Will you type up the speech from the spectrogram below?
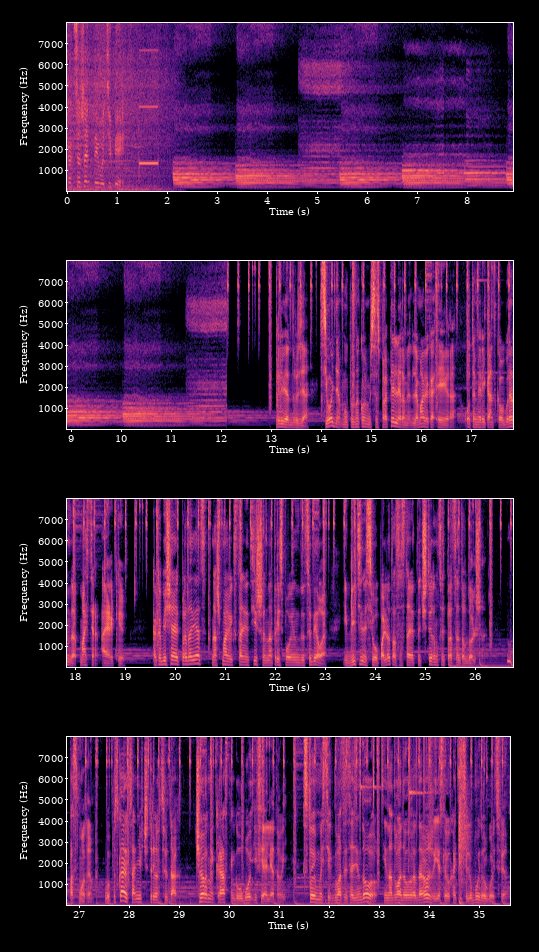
Как сажать-то его теперь? Привет, друзья! Сегодня мы познакомимся с пропеллерами для Mavic Air от американского бренда Master AirQ. Как обещает продавец, наш Mavic станет тише на 3,5 дБ и длительность его полета составит на 14% дольше. Ну, посмотрим. Выпускаются они в четырех цветах – черный, красный, голубой и фиолетовый. Стоимость их 21 доллар и на 2 доллара дороже, если вы хотите любой другой цвет.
